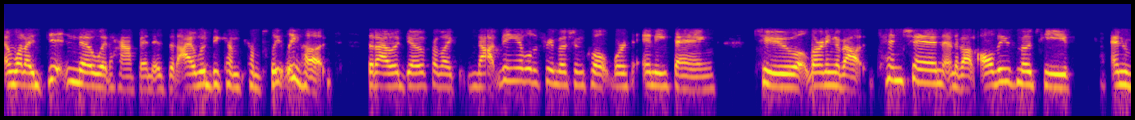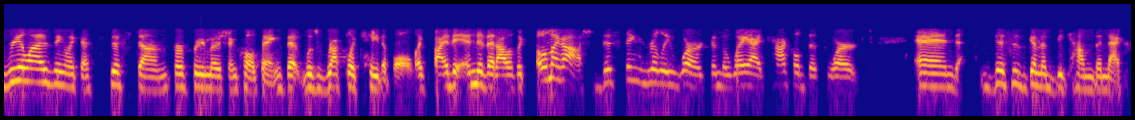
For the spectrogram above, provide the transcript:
And what I didn't know would happen is that I would become completely hooked, that I would go from like not being able to free motion quilt worth anything to learning about tension and about all these motifs and realizing like a system for free motion quilting that was replicatable. Like by the end of it, I was like, oh my gosh, this thing really worked. And the way I tackled this worked. And this is going to become the next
